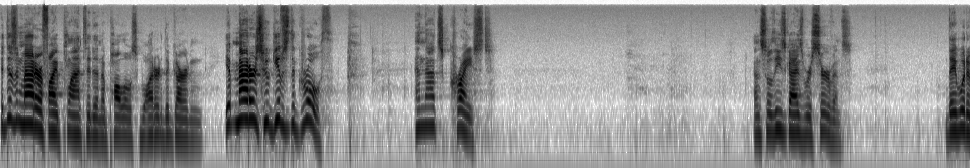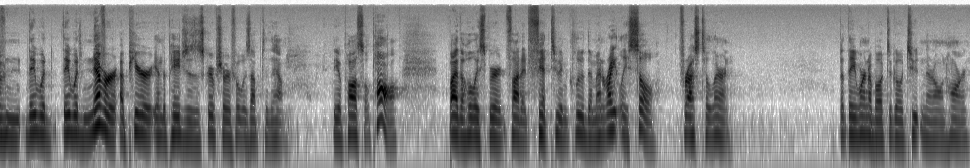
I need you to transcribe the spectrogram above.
It doesn't matter if I planted and Apollos watered the garden, it matters who gives the growth, and that's Christ. And so these guys were servants. they would have they would they would never appear in the pages of scripture if it was up to them. The apostle paul by the holy spirit thought it fit to include them and rightly so for us to learn. But they weren't about to go tooting their own horn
